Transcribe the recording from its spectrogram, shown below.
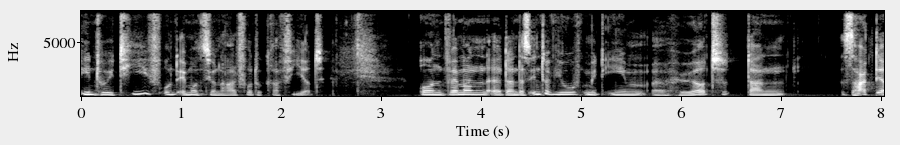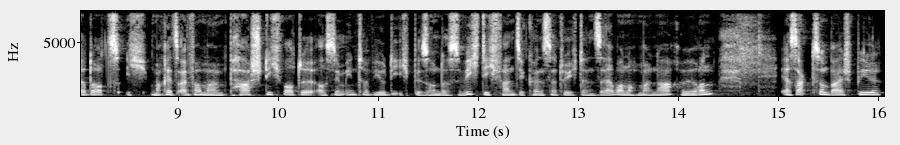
intuitiv und emotional fotografiert. Und wenn man äh, dann das Interview mit ihm äh, hört, dann sagt er dort, ich mache jetzt einfach mal ein paar Stichworte aus dem Interview, die ich besonders wichtig fand. Sie können es natürlich dann selber nochmal nachhören. Er sagt zum Beispiel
